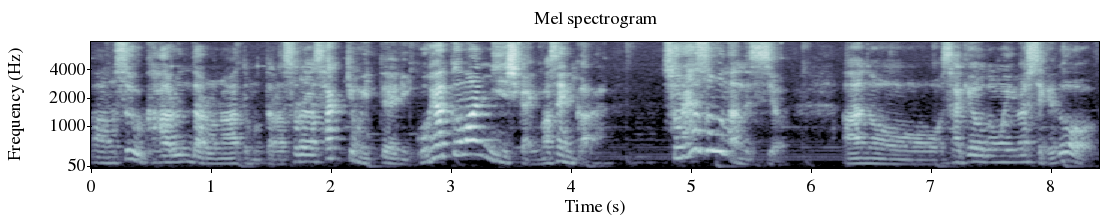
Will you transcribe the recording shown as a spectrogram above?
あのすぐ変わるんだろうなと思ったらそれはさっきも言ったように500万人しかいませんから。そりゃそうなんですよ。あの、先ほども言いましたけど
